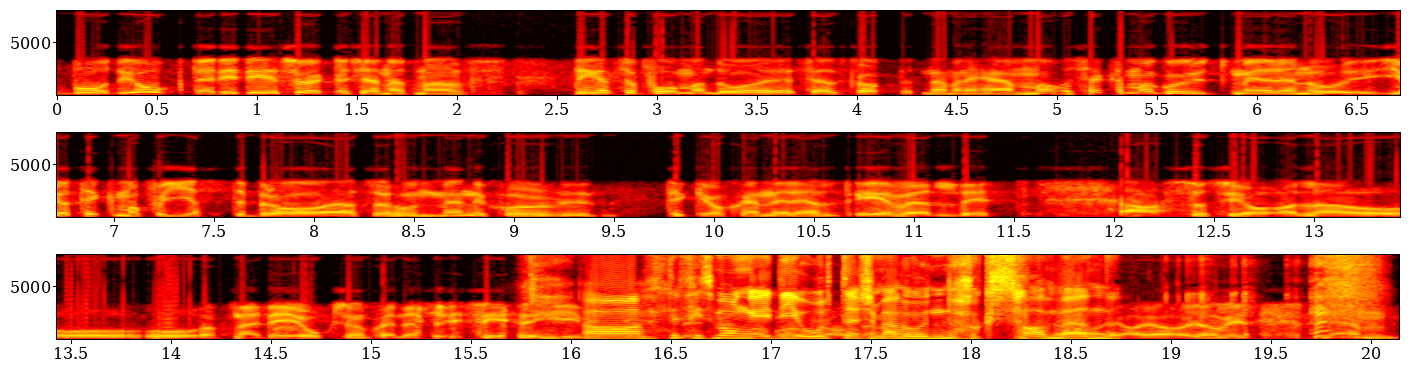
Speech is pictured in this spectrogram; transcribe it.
både och där. Det är det så jag kan känna att man... Dels så får man då sällskap när man är hemma och sen kan man gå ut med den. Och jag tycker man får jättebra... Alltså hundmänniskor tycker jag generellt är väldigt ja, sociala och, och öppna. Det är också en generalisering givetvis. Ja, det finns många idioter som har hund också, men... Ja, ja, ja, jag vet. Men,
